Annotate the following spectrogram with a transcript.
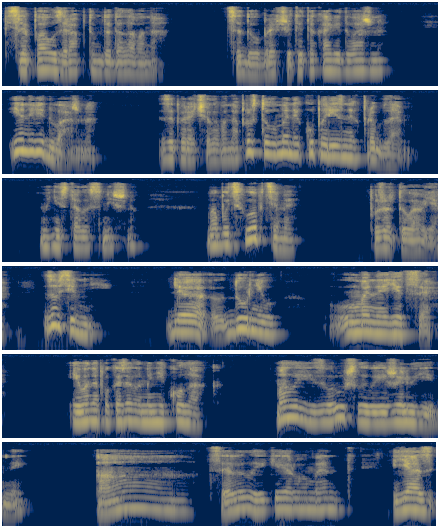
Після паузи раптом додала вона. Це добре, що ти така відважна. Я не відважна, заперечила вона. Просто у мене купа різних проблем. Мені стало смішно. Мабуть, з хлопцями, пожартував я. Зовсім ні. Для дурнів у мене є це. І вона показала мені кулак. Малий, зворушливий і жалюгідний. А, це великий аргумент. Я з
